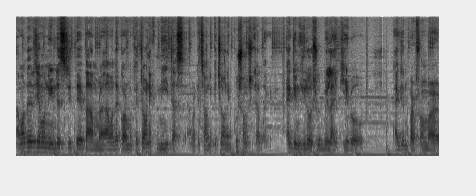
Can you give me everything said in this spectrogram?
আমাদের যেমন ইন্ডাস্ট্রিতে বা আমরা, আমাদের কর্মক্ষেত্রে অনেক মিথ আছে। আমার কাছে অনেক কিছু অনেক কুসংস্কার লাগে। একজন hero should be like hero একজন পারফর্মার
